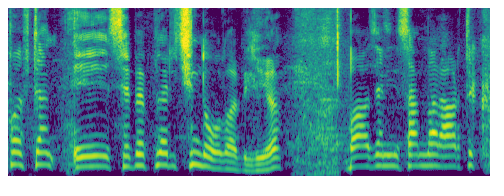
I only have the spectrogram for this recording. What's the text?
pöften e, sebepler için de olabiliyor. Bazen insanlar artık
